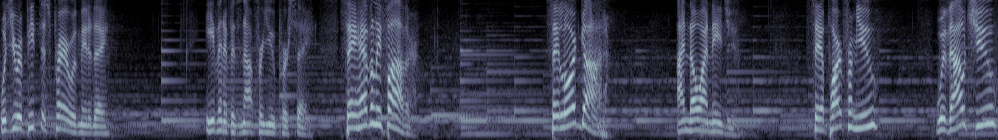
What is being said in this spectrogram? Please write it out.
Would you repeat this prayer with me today? Even if it's not for you per se. Say, Heavenly Father, say, Lord God, I know I need you. Say, apart from you, without you,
